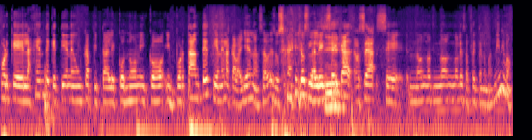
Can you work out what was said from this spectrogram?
porque la gente que tiene un capital económico importante tiene la caballena, ¿sabes? O sea, ellos la ley seca, o sea, se, no, no, no, no les afecta en lo más mínimo.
